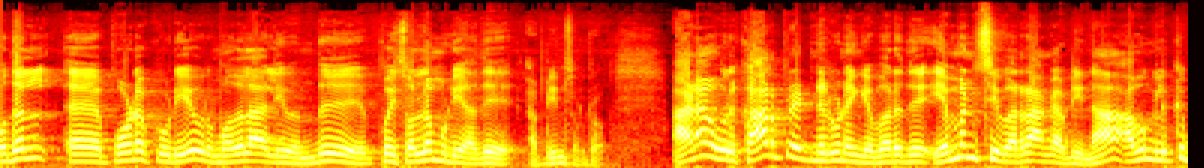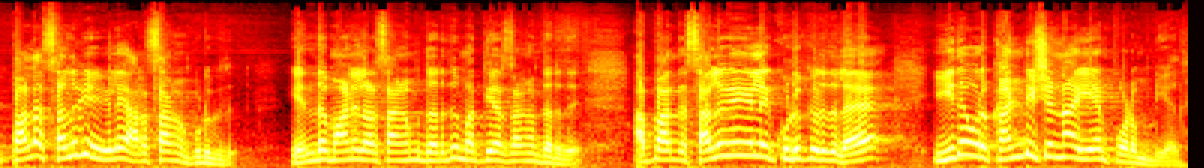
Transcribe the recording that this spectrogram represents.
முதல் போடக்கூடிய ஒரு முதலாளி வந்து போய் சொல்ல முடியாது அப்படின்னு சொல்றோம். ஆனா ஒரு கார்ப்பரேட் நிறுவனம் இங்க வருது எம்என்சி வர்றாங்க அப்படின்னா அவங்களுக்கு பல சலுகைகளை அரசாங்கம் கொடுக்குது. எந்த மாநில அரசாங்கமும் தருது மத்திய அரசாங்கம் தருது. அப்ப அந்த சலுகைகளை கொடுக்கறதுல இதை ஒரு கண்டிஷனா ஏன் போட முடியாது?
